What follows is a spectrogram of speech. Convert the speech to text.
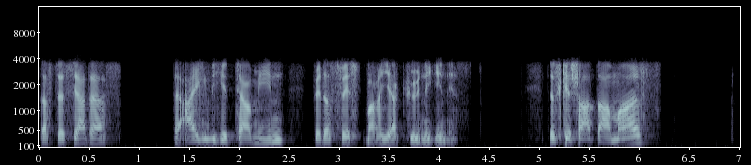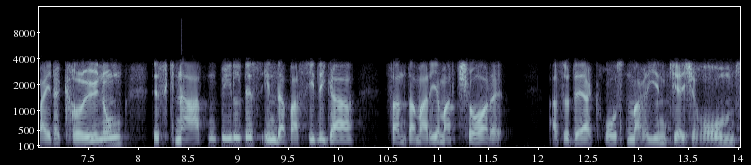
dass das ja das, der eigentliche Termin für das Fest Maria Königin ist. Das geschah damals bei der Krönung des Gnadenbildes in der Basilika Santa Maria Maggiore, also der großen Marienkirche Roms.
